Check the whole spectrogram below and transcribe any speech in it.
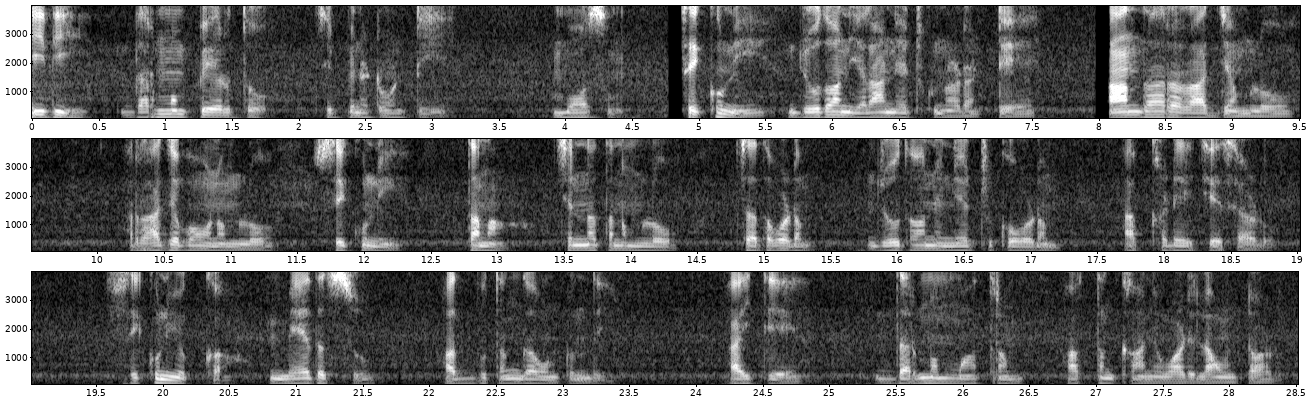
ఇది ధర్మం పేరుతో చెప్పినటువంటి మోసం. శకుని జూదాన్ని ఎలా నేర్చుకున్నాడంటే ఆంధార రాజ్యంలో రాజభవనంలో శకుని తన చిన్నతనంలో చదవడం జూదాన్ని నేర్చుకోవడం అక్కడే చేశాడు. శకుని యొక్క మేధస్సు అద్భుతంగా ఉంటుంది. అయితే ధర్మం మాత్రం అర్థం కాని వాడిలా ఉంటాడు.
